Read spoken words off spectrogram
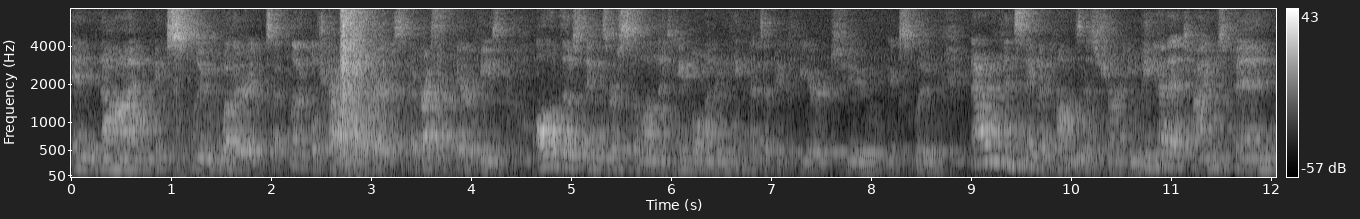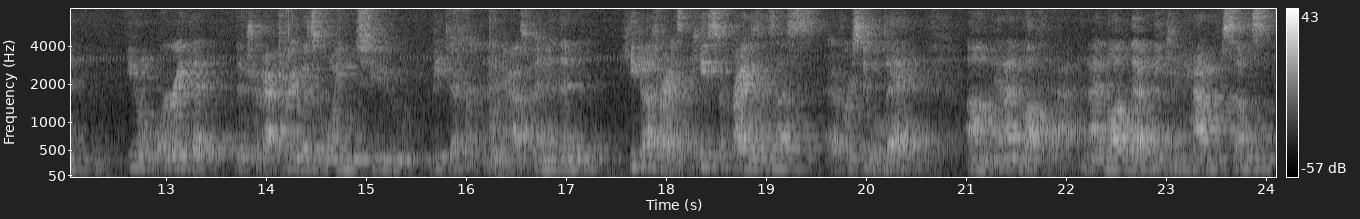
and not exclude whether it's a clinical trial or it's aggressive therapies. All of those things are still on the table, and I think that's a big fear to exclude. And I would even say with Hans's journey, we had at times been, you know, worried that the trajectory was going to be different than it has been, and then he does rise. He surprises us every single day. Um, and I love that. And I love that we can have some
